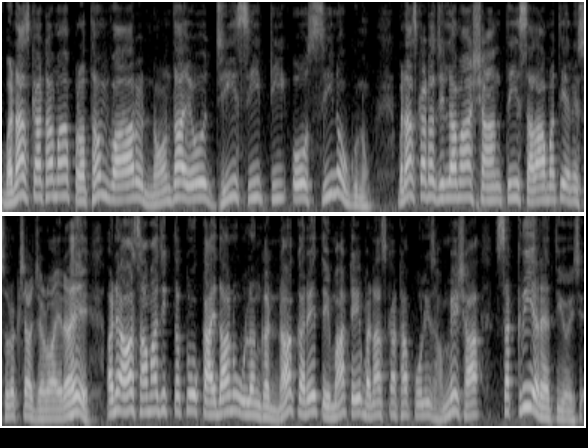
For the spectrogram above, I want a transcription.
બનાસકાંઠામાં પ્રથમવાર નોંધાયો જીસીટીઓસીનો ગુનો. બનાસકાંઠા જિલ્લામાં શાંતિ, સલામતી અને સુરક્ષા જળવાઈ રહે અને અસામાજિક તત્વો કાયદાનું ઉલ્લંઘન ન કરે તે માટે બનાસકાંઠા પોલીસ હંમેશા સક્રિય રહેતી હોય છે.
